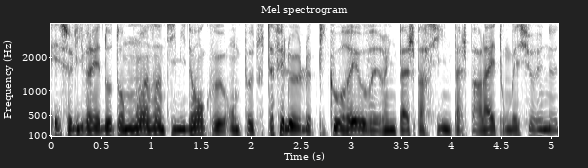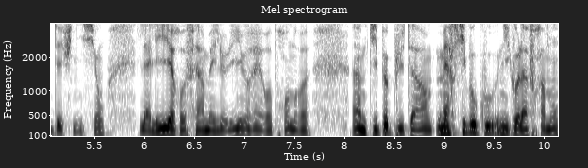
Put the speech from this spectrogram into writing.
Et ce livre est d'autant moins intimidant qu'on peut tout à fait le, picorer, ouvrir une page par-ci, une page par-là et tomber sur une définition, la lire, refermer le livre et reprendre un petit peu plus tard. Merci beaucoup, Nicolas Framont,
